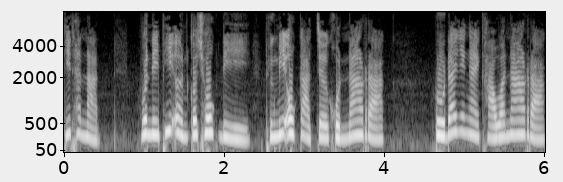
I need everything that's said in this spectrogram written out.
ที่ถนัด วันนี้พี่เอิญก็โชคดี ถึงมีโอกาสเจอคนน่ารัก รู้ได้ยังไงคะว่าน่ารัก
